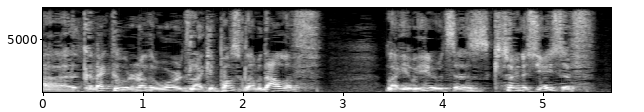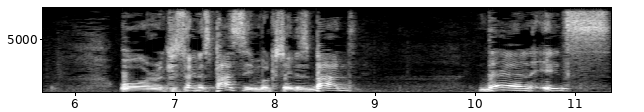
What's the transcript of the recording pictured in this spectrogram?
uh, connected with another words, like in Pasuk Lamed Aleph, like over here it says Kisoinus Yosef, or Kisoinus Pasim, or Kisoinus Bad, then it's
